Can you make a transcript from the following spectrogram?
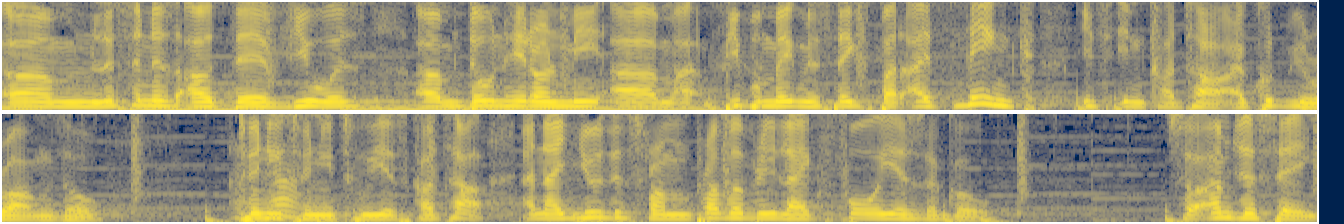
Um, listeners out there, viewers, um, don't hate on me. Um, uh, people make mistakes, but I think it's in Qatar. I could be wrong though. Qatar. 2022 years Qatar, and I knew this from probably like four years ago. So I'm just saying.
